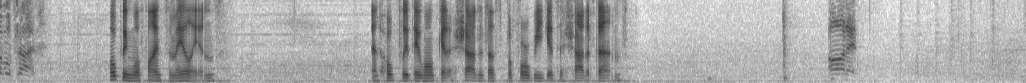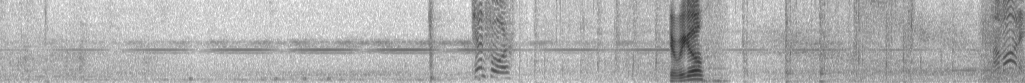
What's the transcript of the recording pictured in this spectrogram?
Double time. Hoping we'll find some aliens. And hopefully they won't get a shot at us before we get a shot at them. On it. Ten four. Here we go. I'm on it.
